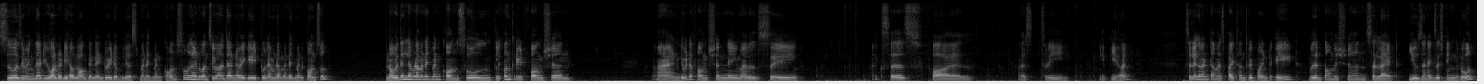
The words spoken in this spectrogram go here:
So assuming that you already have logged in into AWS management console and once you are there navigate to Lambda management console. Now within Lambda management console click on create function and give it a function name. I will say access file s3 API select runtime as Python 3.8 within permission select use an existing role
